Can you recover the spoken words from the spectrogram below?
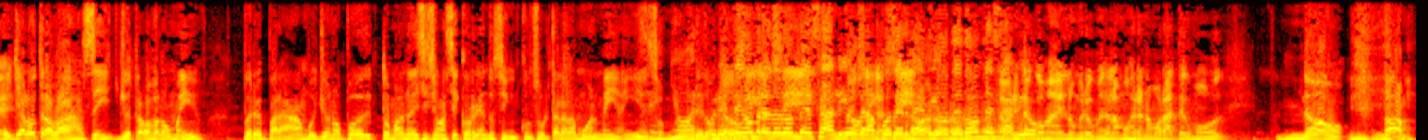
ella lo trabaja, sí, yo trabajo lo mío. Pero es para ambos. Yo no puedo tomar una decisión así corriendo sin consultarle a la mujer mía y eso. Señores, ¿De dónde pero este hombre de dónde salió, no gran poder así. de No, Dios, no, ¿de dónde. Ahorita salió? cojan el número, la mujer enamorarte como... No, no,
